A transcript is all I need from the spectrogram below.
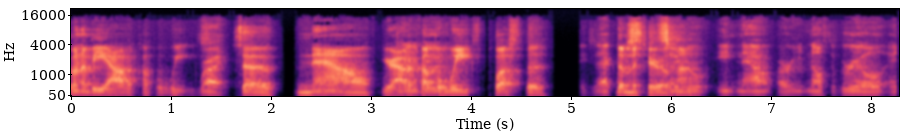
going to be out a couple weeks. Right. So now you're out you're a couple doing, weeks plus the exactly the material. So time. you're eating out or eating off the grill. And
